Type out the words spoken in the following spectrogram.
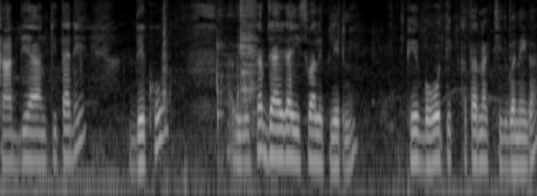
काट दिया अंकिता ने। देखो। अभी ये सब जाएगा इस वाले प्लेट में। फिर बहुत ही खतरनाक चीज़ बनेगा।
